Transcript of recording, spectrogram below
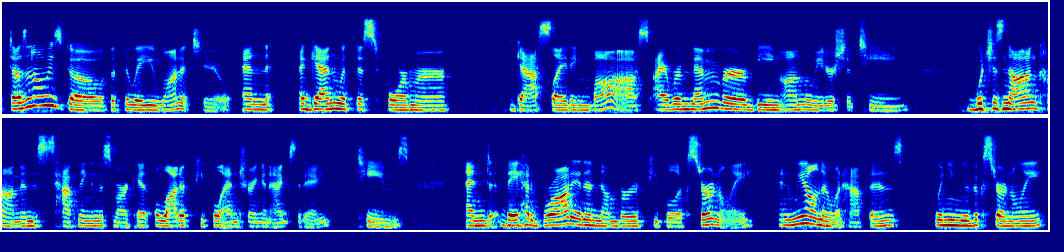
it doesn't always go the way you want it to. And again with this former gaslighting boss, I remember being on the leadership team, which is not uncommon. This is happening in this market. A lot of people entering and exiting teams. And they had brought in a number of people externally. And we all know what happens when you move externally,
